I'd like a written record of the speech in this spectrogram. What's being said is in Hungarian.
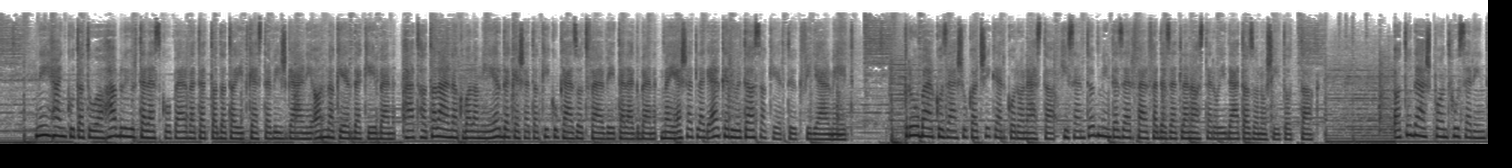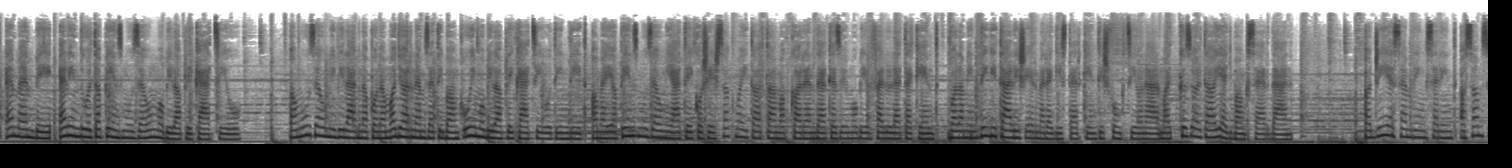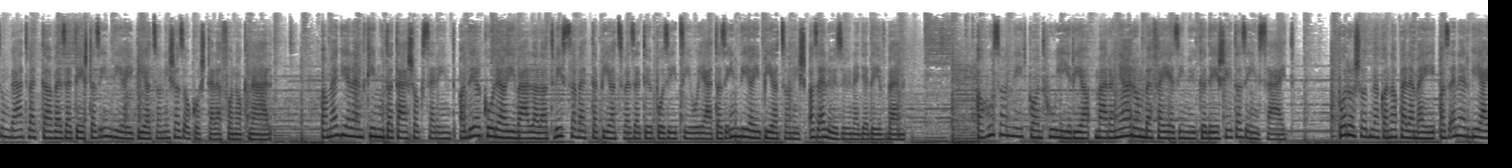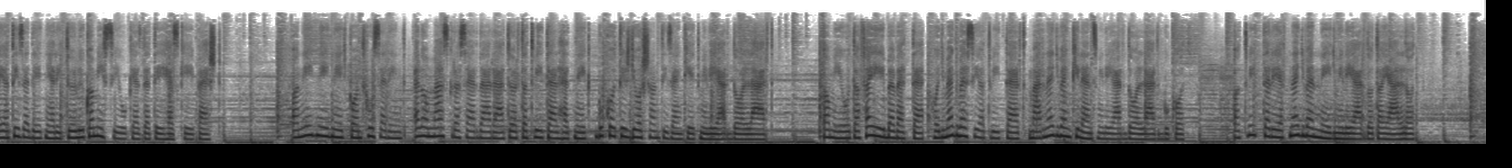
Néhány kutató a Hubble űrteleszkóp elvetett adatait kezdte vizsgálni annak érdekében, hát ha találnak valami érdekeset a kikukázott felvételekben, mely esetleg elkerülte a szakértők figyelmét. Próbálkozásukat siker koronázta, hiszen több mint ezer felfedezetlen aszteroidát azonosítottak. A tudás.hu szerint MNB elindult a pénzmúzeum mobil applikáció. A Múzeumi Világnapon a Magyar Nemzeti Bank új mobil applikációt indít, amely a pénzmúzeum játékos és szakmai tartalmakkal rendelkező mobil felületeként, valamint digitális érmeregiszterként is funkcionál majd, közölte a jegybank szerdán. A GSM Ring szerint a Samsung átvette a vezetést az indiai piacon is az okostelefonoknál. A megjelent kimutatások szerint a dél-koreai vállalat visszavette piacvezető pozícióját az indiai piacon is az előző negyedévben. A 24.hu írja, már a nyáron befejezi működését az Insight. Porosodnak a napelemei, az energiája tizedét nyeri tőlük a misszió kezdetéhez képest. A 444.hu szerint Elon Muskra szerdán rátört a tweetelhetnék, bukott is gyorsan 12 milliárd dollárt. Amióta fejébe vette, hogy megveszi a Twittert, már 49 milliárd dollárt bukott. A Twitterért 44 milliárdot ajánlott.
